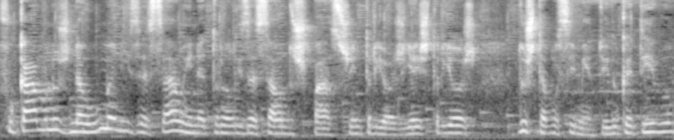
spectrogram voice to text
focámos-nos na humanização e naturalização dos espaços interiores e exteriores do estabelecimento educativo,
